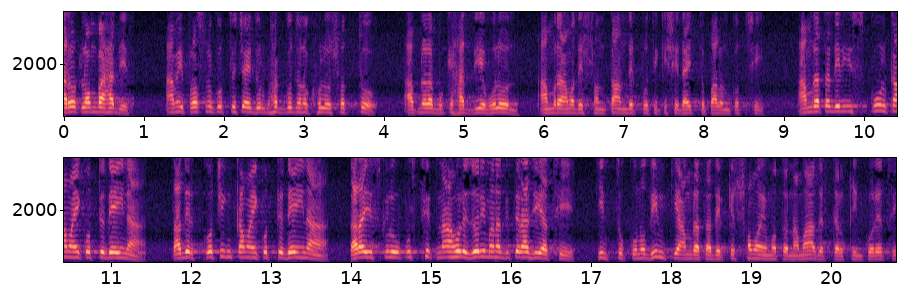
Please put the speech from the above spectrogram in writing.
আরও লম্বা হাদিস। আমি প্রশ্ন করতে চাই দুর্ভাগ্যজনক হলো সত্য? আপনারা বুকে হাত দিয়ে বলুন আমরা আমাদের সন্তানদের প্রতি কিসে দায়িত্ব পালন করছি? আমরা তাদের স্কুল কামাই করতে দেই না তাদের কোচিং কামাই করতে দেই না তারা স্কুলে উপস্থিত না হলে জরিমানা দিতে রাজি আছি কিন্তু কোনোদিন কি আমরা তাদেরকে সময় মতো নামাজের তেলকিন করেছি?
